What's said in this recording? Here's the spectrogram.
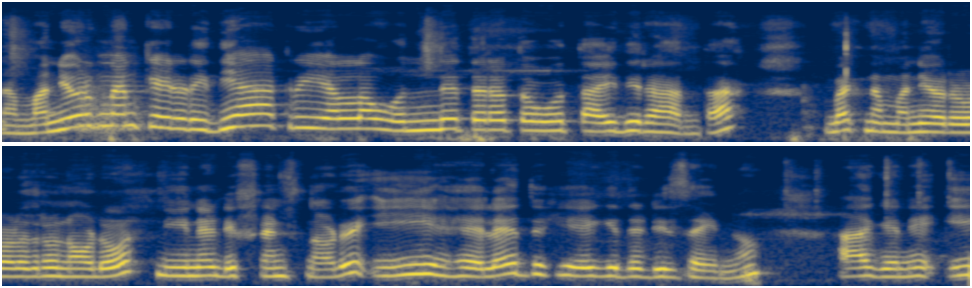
ನಮ್ಮ ಮನೆಯವ್ರಿಗೆ ನಾನು ಕೇಳಿದೆ ಇದ್ಯಾಕ್ರಿ ಎಲ್ಲ ಒಂದೇ ಥರ ತಗೋತಾ ಇದ್ದೀರಾ ಅಂತ. ಬಟ್ ನಮ್ಮ ಮನೆಯವ್ರು ಹೇಳಿದ್ರು, ನೋಡು, ನೀನೇ ಡಿಫ್ರೆನ್ಸ್ ನೋಡು, ಈ ಎಲೆದು ಹೇಗಿದೆ ಡಿಸೈನು ಹಾಗೆಯೇ ಈ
